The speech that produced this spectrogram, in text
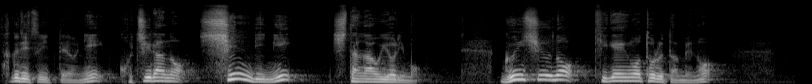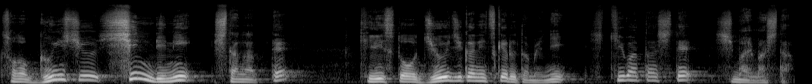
昨日言ったようにこちらの真理に従うよりも群衆の機嫌を取るためのその群衆真理に従ってキリストを十字架につけるために引き渡してしまいました。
